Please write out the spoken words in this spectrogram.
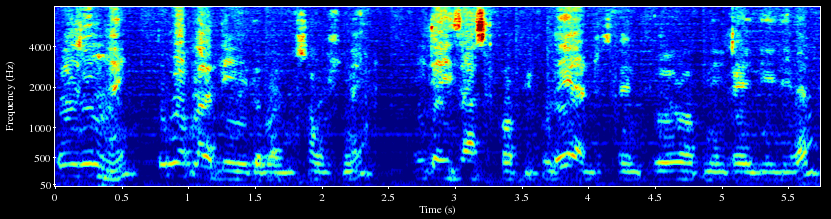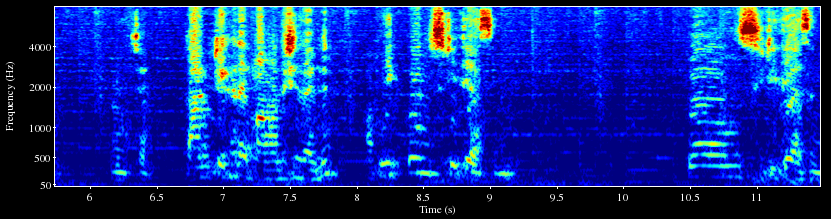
প্রয়োজন নেই তবু আপনারা দিয়ে দিতে পারেন সমস্যা নেই। এটাই জাস্ট কপি করে অ্যাড্রেস করে আপনি এটাই দিয়ে দিবেন। আচ্ছা। কান্ট্রি এখানে বাংলাদেশে থাকবে আপনি কোন সিটিতে আছেন? কোন সিটিতে আছেন?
